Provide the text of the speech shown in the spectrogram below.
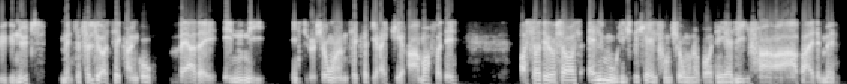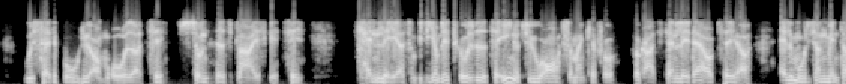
bygge nyt, men selvfølgelig også sikre en god hverdag inden i institutionerne, sikrer de rigtige rammer for det. Og så er det jo så også alle mulige specialfunktioner, hvor det er lige fra at arbejde med udsatte boligområder til sundhedsplejerske, til tandlæger, som vi lige om lidt skal udvide til 21 år, så man kan få, få gratis tandlæge derop til, og alle mulige sådan mindre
